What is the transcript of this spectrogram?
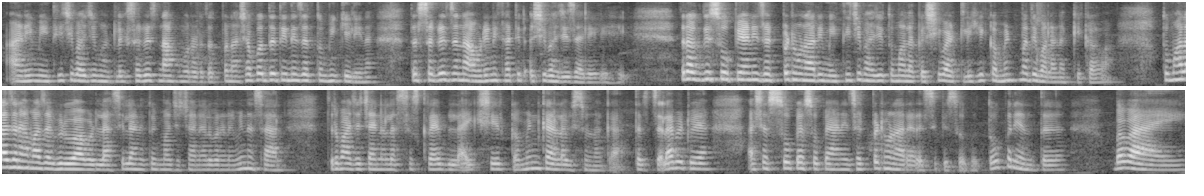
आणि मेथीची भाजी म्हटलं की सगळेच नाक मुरडतात. पण अशा पद्धतीने जर तुम्ही केली ना तर सगळेजण आवडीने खातील अशी भाजी झालेली आहे. तर अगदी सोपी आणि झटपट होणारी मेथीची भाजी तुम्हाला कशी वाटली हे कमेंटमध्ये मला नक्की कळवा. तुम्हाला जर हा माझा व्हिडिओ आवडला असेल आणि तुम्ही माझ्या चॅनलवर नवीन असाल तर माझ्या चॅनलला सबस्क्राईब लाईक शेअर कमेंट करायला विसरू नका. तर चला भेटूया अशा सोप्या सोप्या आणि झटपट होणाऱ्या रेसिपीसोबत तोपर्यंत बाय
